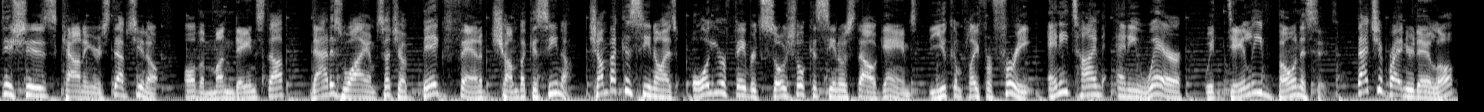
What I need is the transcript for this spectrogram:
dishes, counting your steps, you know, all the mundane stuff. That is why I'm such a big fan of Chumba Casino. Chumba Casino has all your favorite social casino style games that you can play for free anytime, anywhere with daily bonuses. That should brighten your day a little.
